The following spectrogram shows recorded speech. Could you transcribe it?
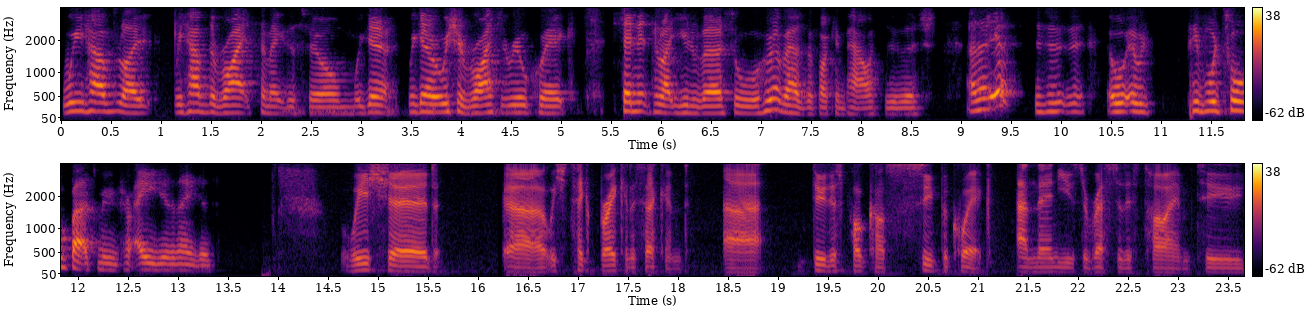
we have like we have the rights to make this film. We're gonna we're gonna we should write it real quick, send it to like Universal or whoever has the fucking power to do this. And then, yeah, this is it, it would people would talk about this movie for ages and ages. we should uh, we should take a break in a second. Uh, do this podcast super quick and then use the rest of this time to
